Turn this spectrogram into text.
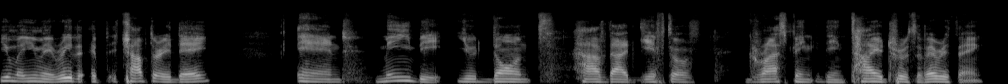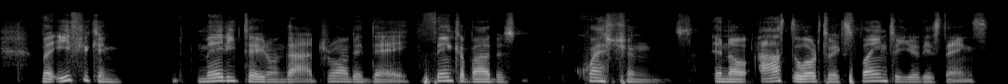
you may you may read a, a chapter a day and maybe you don't have that gift of grasping the entire truth of everything but if you can meditate on that throughout the day think about those questions you know ask the lord to explain to you these things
